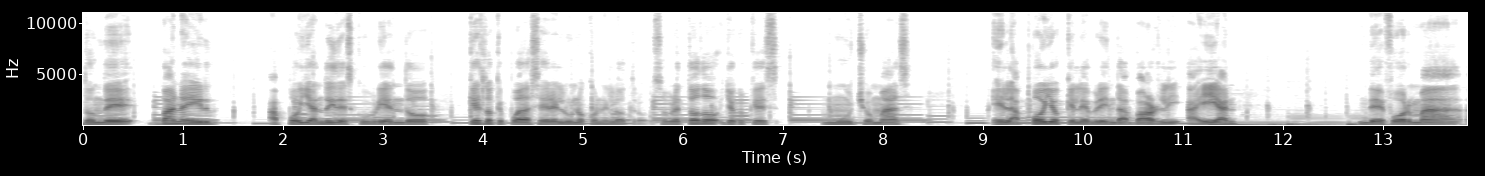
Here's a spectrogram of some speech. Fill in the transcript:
donde van a ir apoyando y descubriendo qué es lo que puede hacer el uno con el otro. Sobre todo yo creo que es mucho más el apoyo que le brinda Barley a Ian de forma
